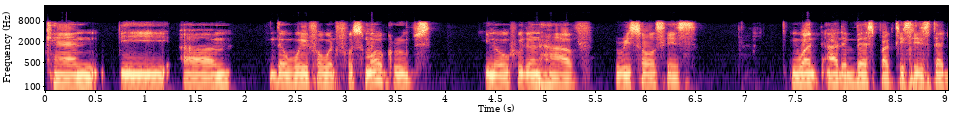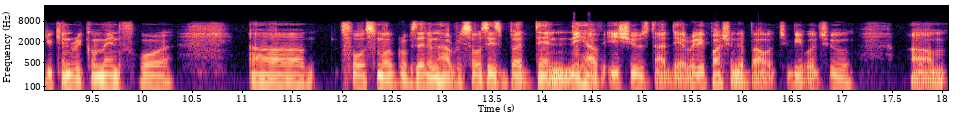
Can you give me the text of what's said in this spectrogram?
can be um, the way forward for small groups, you know, who don't have resources. What are the best practices that you can recommend for uh, for small groups that don't have resources, but then they have issues that they're really passionate about to be able to um,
